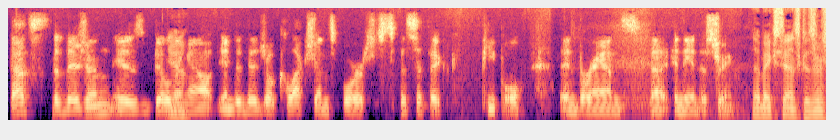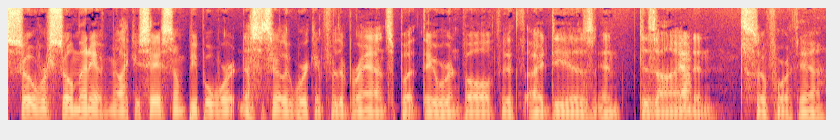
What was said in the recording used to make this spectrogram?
that's the vision is building out individual collections for specific people and brands uh, in the industry. That makes sense because there's so were so many of them. Like you say, some people weren't necessarily working for the brands, but they were involved with ideas and design Yeah. and so forth. Yeah,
